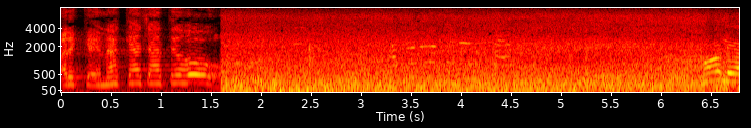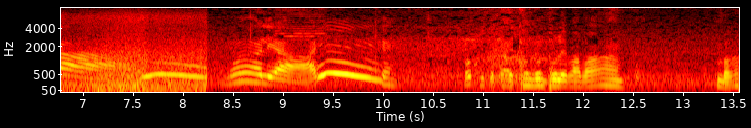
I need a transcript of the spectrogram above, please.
अरे कहना क्या चाहते हो? हो तिथं काय खंडून ठेवलंय बाबा. बघा.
